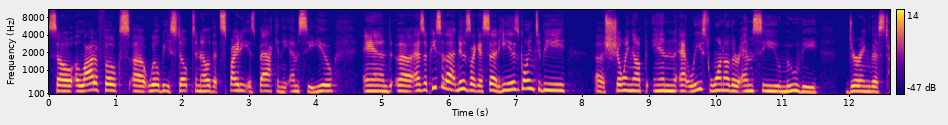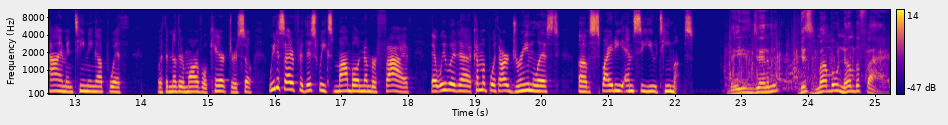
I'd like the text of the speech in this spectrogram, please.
So a lot of folks uh, will be stoked to know that Spidey is back in the MCU, and uh, as a piece of that news, like I said, he is going to be uh, showing up in at least one other MCU movie during this time and teaming up with with another Marvel character. So we decided for this week's Mambo number five that we would uh, come up with our dream list of Spidey MCU team ups. Ladies and gentlemen, this is Mambo number five.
